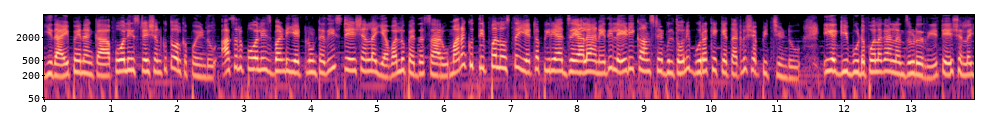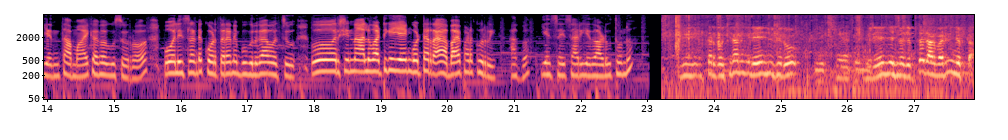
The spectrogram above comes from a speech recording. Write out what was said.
ఇది అయిపోయినాక పోలీస్ స్టేషన్కు తోలుకపోయిండు. అసలు పోలీస్ బండి ఎట్లుంటది? స్టేషన్లో ఎవళ్ళు పెద్ద సారు? మనకు తిప్పలు వస్తే ఎట్లా ఫిర్యాదు చేయాలి అనేది లేడీ కానిస్టేబుల్ తోని బుర్రకెక్కేటట్లు చెప్పించిండు. ఇక గీ బుడ్డ పొలగాళ్ళని చూడుర్రి స్టేషన్లో ఎంత అమాయకంగా కూర్చుర్రో పోలీసులు అంటే కొడతారని బుగులు కావచ్చు. ఓ చిన్న అలవాటిగా ఏం కొట్టారా భయపడకుర్రి. అగ్గో ఎస్ఐ సార్ ఏదో అడుగుతుండు. మీరు ఇక్కడికి వచ్చినాక మీరు ఏం చూసారు మీరు ఏం చేసినా చెప్తే దాన్ని బట్టి నేను చెప్తా.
